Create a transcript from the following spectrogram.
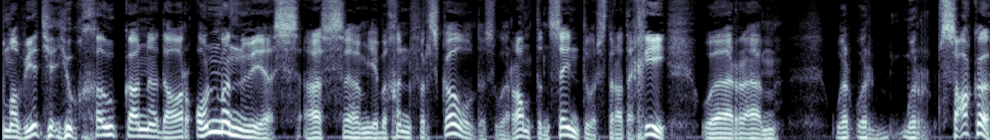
Maar weet jy hoe gou kan daar onmin wees as um, jy begin verskil? Dis oor rand en sent, oor strategie, oor um, oor oor oor sake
